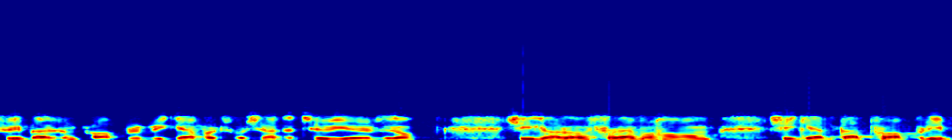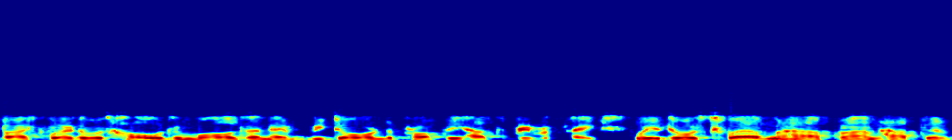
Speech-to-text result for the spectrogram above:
three bedroom property. We gave her to her. She had it two years ago. She got her forever home. She gave that property back where there was holes and walls and every door in the property had to be replaced. We, there was 12 and a half grand had to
